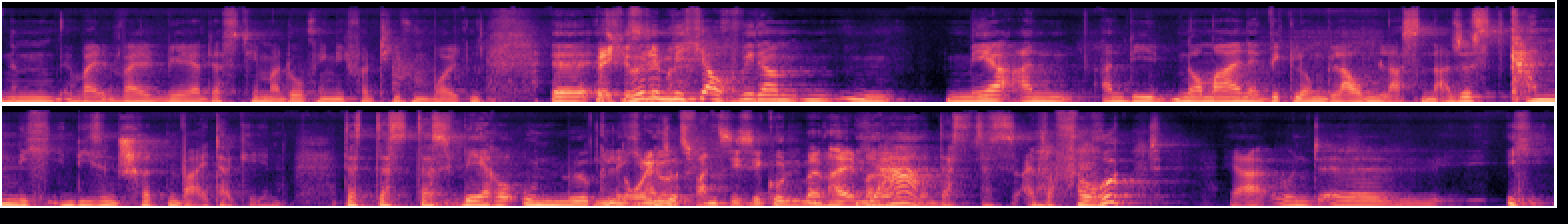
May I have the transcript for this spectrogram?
ähm, weil, weil wir das Thema Doping nicht vertiefen wollten. Äh, Es Welches würde Thema? mich auch wieder mehr an, an die normalen Entwicklungen glauben lassen. Also es kann nicht in diesen Schritten weitergehen. Das, das, das wäre unmöglich. Also, 29 Sekunden beim Halbmarathon. ja, das, das ist einfach verrückt. Ja, und äh, ich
